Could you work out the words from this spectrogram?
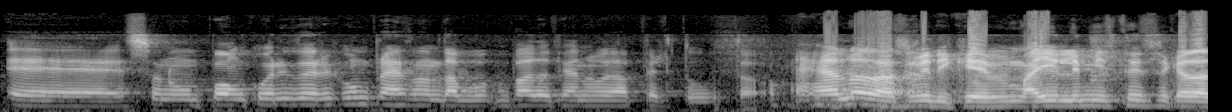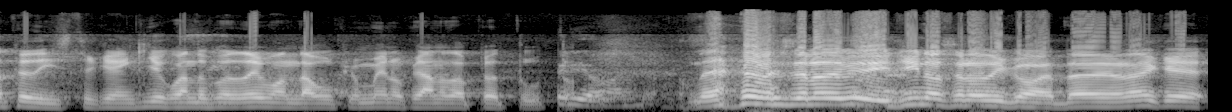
eh, sono un po' un corridore completo, andavo, vado piano dappertutto. Eh, allora vedi che hai le mie stesse caratteristiche, anch'io quando correvo andavo più o meno piano dappertutto. se lo devi Gino se lo ricorda, eh, non è che...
